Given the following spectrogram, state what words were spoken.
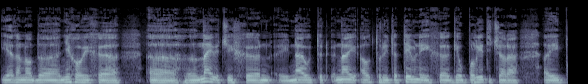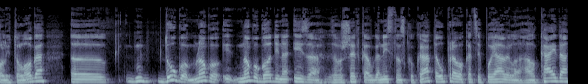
jedan od uh, njihovih uh, uh, najvećih i najautoritativnijih geopolitičara i politologa, dugo, mnogo, mnogo godina iza završetka Afganistanskog rata, upravo kad se pojavila Al-Qaida,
